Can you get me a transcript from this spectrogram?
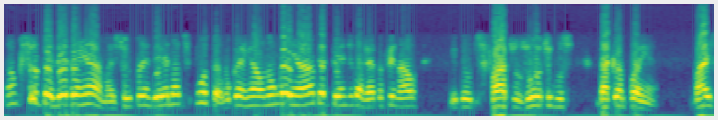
Não que surpreender ganhar, mas surpreender na disputa. O ganhar ou não ganhar depende da reta final e dos fatos últimos da campanha. Mas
